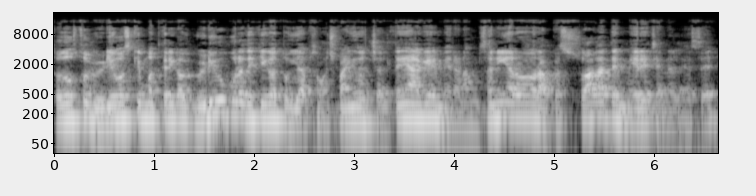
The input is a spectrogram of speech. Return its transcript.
तो दोस्तों वीडियो को स्किप मत करिएगा। वीडियो पूरा देखिएगा तो ये आप समझ पाएँगे। तो चलते हैं आगे। मेरा नाम सनी अरोड़ा और आपका स्वागत है मेरे चैनल ऐसे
